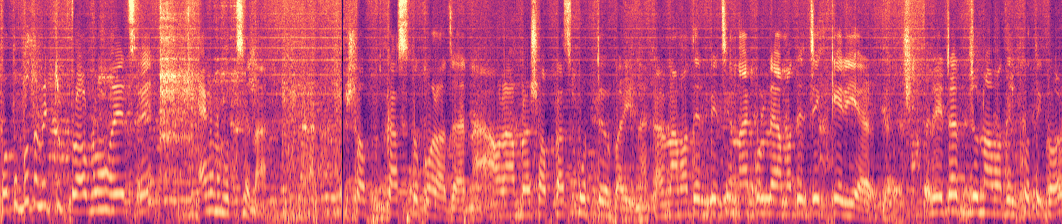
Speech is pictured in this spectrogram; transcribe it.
প্রথম প্রথম একটু প্রবলেম হয়েছে এখন হচ্ছে না। সব কাজ তো করা যায় না আর আমরা সব কাজ করতেও পারি না। কারণ আমাদের বেঁচে না করলে আমাদের যে কেরিয়ার তাহলে এটার জন্য আমাদের ক্ষতিকর।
